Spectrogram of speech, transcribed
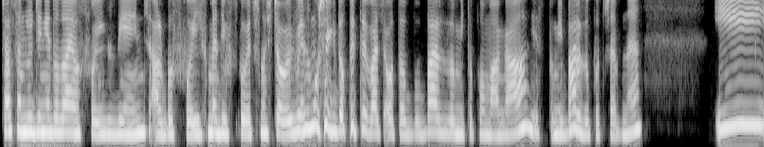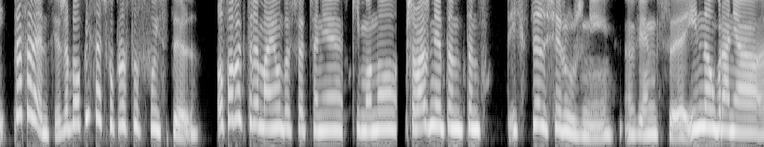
Czasem ludzie nie dodają swoich zdjęć albo swoich mediów społecznościowych, więc muszę ich dopytywać o to, bo bardzo mi to pomaga. Jest to mi bardzo potrzebne i preferencje, żeby opisać po prostu swój styl. Osoby, które mają doświadczenie z kimono, przeważnie ten, ten ich styl się różni, więc inne ubrania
